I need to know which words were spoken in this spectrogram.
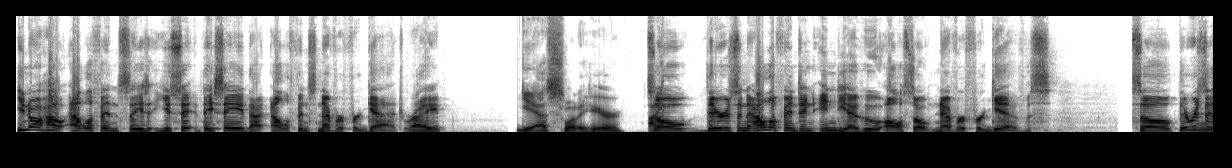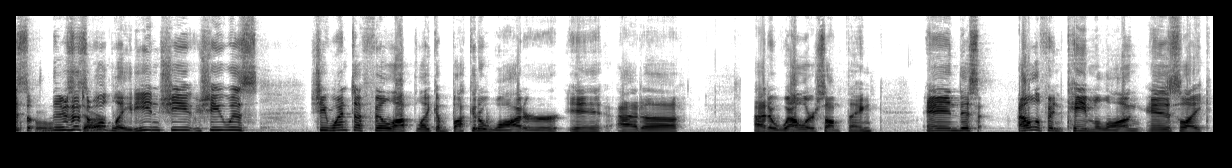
you know how elephants they you say they say that elephants never forget, right? Yes. That's what I hear. So there's an elephant in India who also never forgives. So there was this Ooh, there's this dark. old lady and she she was she went to fill up like a bucket of water i at a at a well or something and this elephant came along and is like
